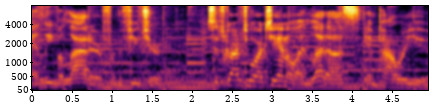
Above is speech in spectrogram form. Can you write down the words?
and leave a ladder for the future. Subscribe to our channel and let us empower you.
